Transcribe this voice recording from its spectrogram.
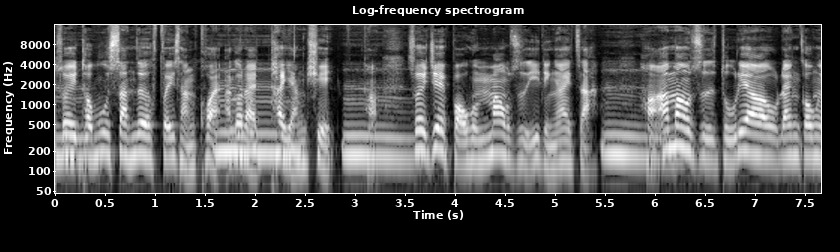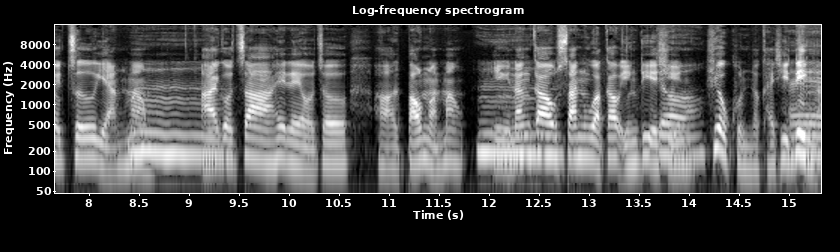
所以头部散热非常快，啊，过来太阳穴，好，所以这个部分帽子一定爱扎，好，啊，帽子除了咱讲的遮阳帽。还个扎迄个叫做啊保暖帽，因为咱到山屋啊，到营地的时候，休困就开始冷啊，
